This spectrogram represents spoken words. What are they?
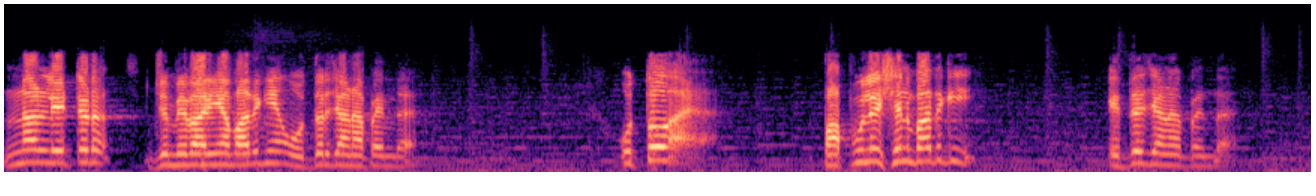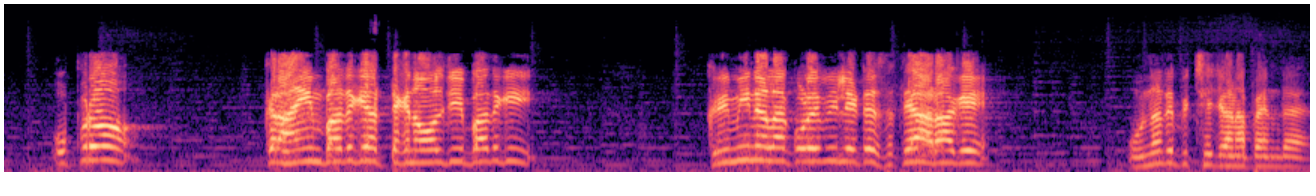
ਨਾਲ ਰਿਲੇਟਡ ਜ਼ਿੰਮੇਵਾਰੀਆਂ ਵੱਧ ਗਈਆਂ, ਉਧਰ ਜਾਣਾ ਪੈਂਦਾ ਹੈ। ਉਤੋਂ ਪਾਪੂਲੇਸ਼ਨ ਵੱਧ ਗਈ, ਇੱਧਰ ਜਾਣਾ ਪੈਂਦਾ ਉੱਪਰੋਂ ਕ੍ਰਾਈਮ ਵੱਧ ਗਿਆ ਟੈਕਨੋਲੋਜੀ ਵੱਧ ਗਈ ਕ੍ਰਿਮੀਨਲਾਂ ਕੋਲੇ ਵੀ ਲੇਟੈਸਟ ਹਥਿਆਰ ਆ ਗਏ, ਉਹਨਾਂ ਦੇ ਪਿੱਛੇ ਜਾਣਾ ਪੈਂਦਾ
